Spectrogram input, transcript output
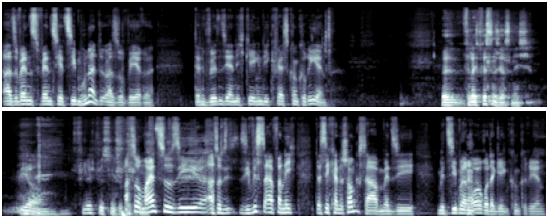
also wenn es jetzt 700 oder so wäre, dann würden sie ja nicht gegen die Quest konkurrieren. Vielleicht wissen sie es nicht. Ja, vielleicht wissen sie es Achso, meinst du, sie, also sie wissen einfach nicht, dass sie keine Chance haben, wenn sie mit 700 ja. Euro dagegen konkurrieren?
